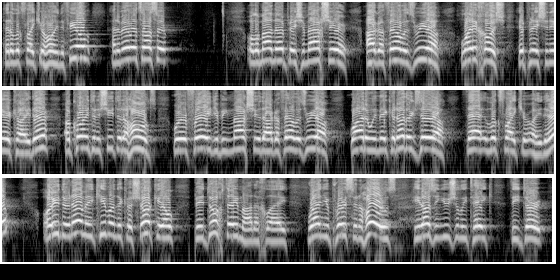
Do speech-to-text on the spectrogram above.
that it looks like you're hoeing the field, and a mele it's aser. Olamad Peshemachshir Agafel is Ria Leichosh Ipnei Kaider. According to the sheet that holds, we're afraid you're being Machshir the Agafel is Ria. Why do we make another Xera that looks like you're Aider? When your person hoes, he doesn't usually take the dirt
